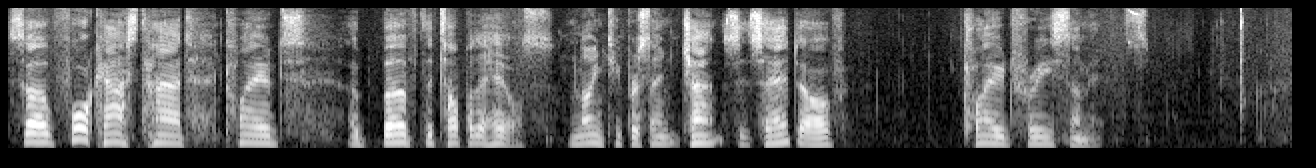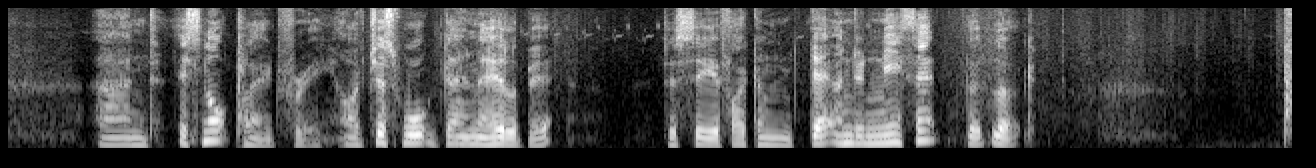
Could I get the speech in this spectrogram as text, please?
So forecast had clouds above the top of the hills. 90% chance it said of cloud-free summits. And it's not cloud-free. I've just walked down the hill a bit to see if I can get underneath it, but look,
